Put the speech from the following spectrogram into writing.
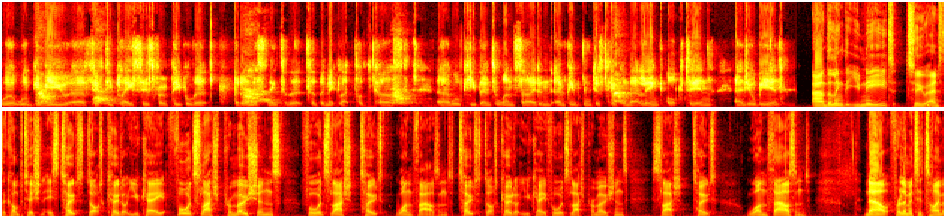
we'll, we'll give you uh, 50 places for people that, that are listening to the to the Nick Luck podcast. Uh, we'll keep them to one side, and, and people can just click on that link, opt in, and you'll be in. And the link that you need to enter the competition is tote.co.uk forward slash promotions forward slash tote 1000. Tote.co.uk forward slash promotions slash tote 1000. Now, for a limited time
